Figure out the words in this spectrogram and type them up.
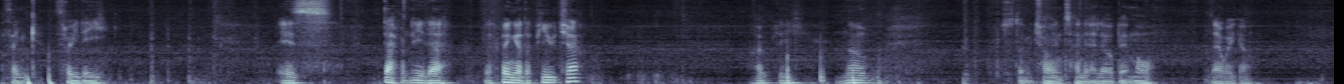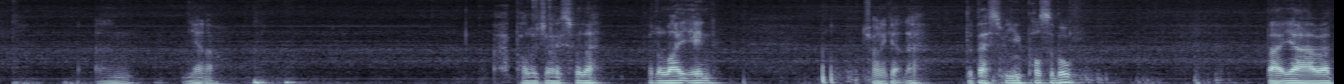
I think 3D is definitely the, the thing of the future. Hopefully, no. Just let me try and turn it a little bit more. There we go. Yeah, no. I apologise for the for the lighting. trying to get the the best view possible. But yeah, I'm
